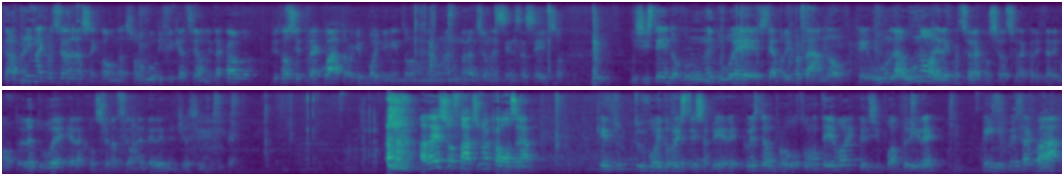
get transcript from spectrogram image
la prima equazione della seconda sono modificazioni, d'accordo? Piuttosto i 3 e 4 che poi diventano una numerazione senza senso. Insistendo con 1 e 2 stiamo ricordando che un, la 1 è l'equazione della conservazione della qualità di moto e la 2 è la conservazione dell'energia cinetica. Adesso faccio una cosa che tutti voi dovreste sapere. Questo è un prodotto notevole, quindi si può aprire. Quindi questa qua,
